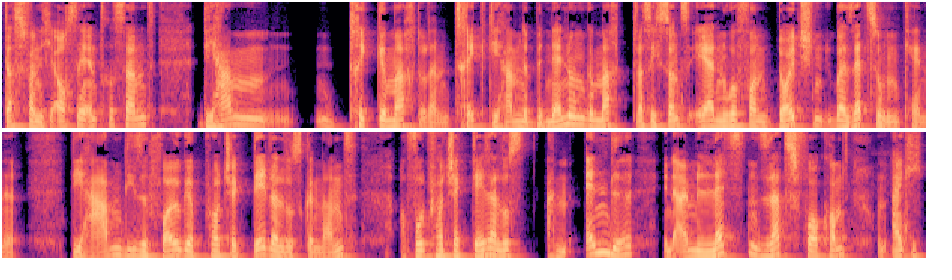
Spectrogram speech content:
das fand ich auch sehr interessant, die haben einen Trick gemacht oder einen Trick, die haben eine Benennung gemacht, was ich sonst eher nur von deutschen Übersetzungen kenne. Die haben diese Folge Project Daedalus genannt, obwohl Project Daedalus am Ende in einem letzten Satz vorkommt und eigentlich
